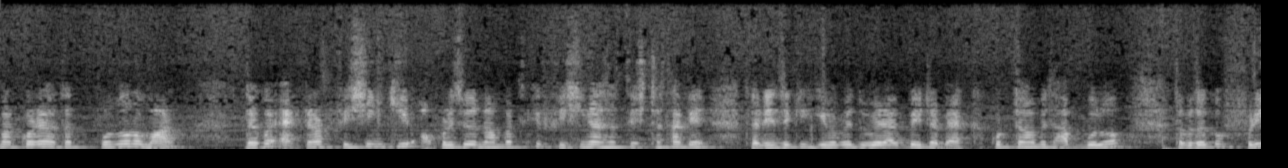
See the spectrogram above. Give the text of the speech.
মার্ক করে, অর্থাৎ পনেরো মার্ক দেখো, একটা ফিশিং কি অপরিচিত নাম্বার থেকে ফিশিং আসার চেষ্টা থাকে, তা নিজেকে কীভাবে দূরে রাখবে এটা ব্যাখ্যা করতে হবে ধাপগুলো। তবে দেখো ফ্রি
